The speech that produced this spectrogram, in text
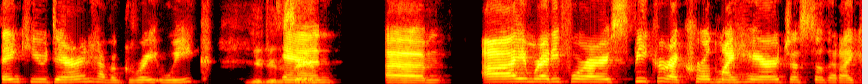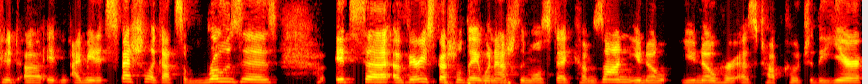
thank you darren have a great week you do the and, same um, I am ready for our speaker. I curled my hair just so that I could, uh, it, I made it special. I got some roses. It's a, a very special day when Ashley Molstad comes on. You know, you know her as top coach of the year.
